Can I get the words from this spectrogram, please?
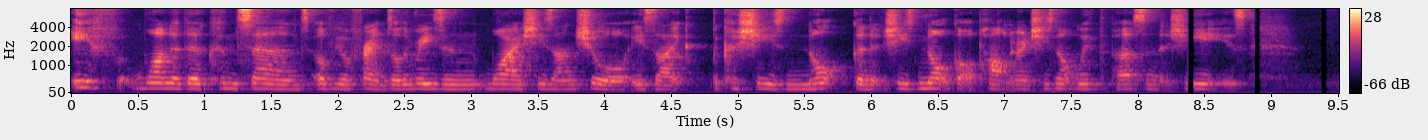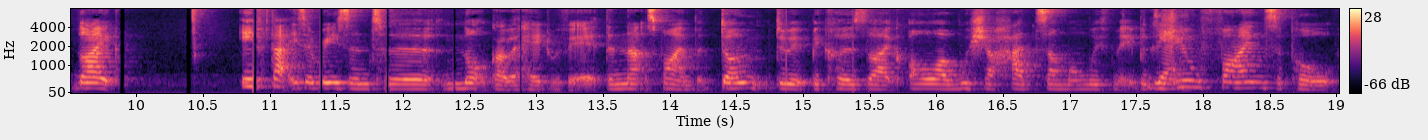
If one of the concerns of your friends or the reason why she's unsure is like because she's not gonna she's not got a partner and she's not with the person that she is, like if that is a reason to not go ahead with it, then that's fine. But don't do it because, like, oh, I wish I had someone with me. Because Yeah. you'll find support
